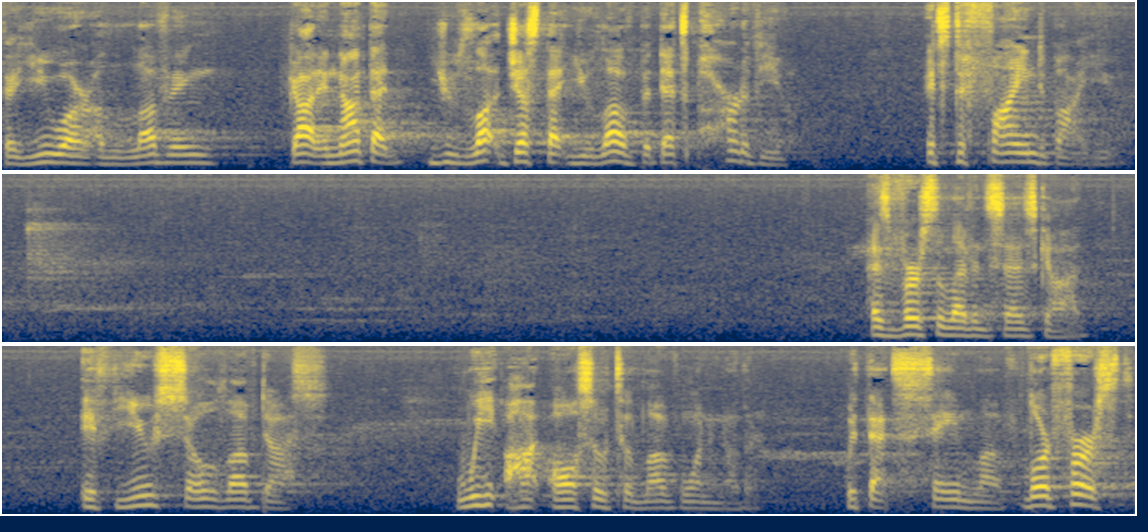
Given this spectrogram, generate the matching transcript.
That you are a loving God, and not that you lo- just that you love, but that's part of you. It's defined by you. As verse 11 says, God, if you so loved us, we ought also to love one another with that same love. Lord, first,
